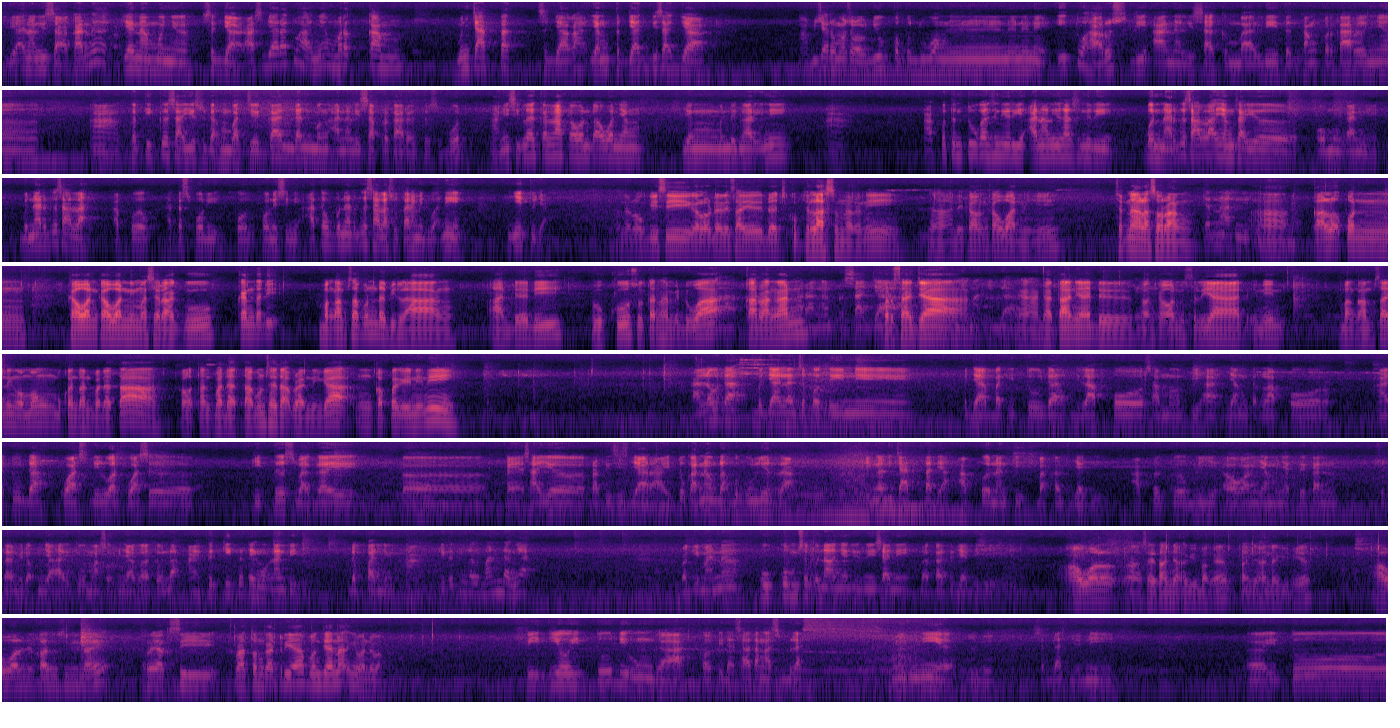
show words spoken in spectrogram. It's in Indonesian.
Dianalisa. Karena yang namanya sejarah, sejarah itu hanya merekam, mencatat sejarah yang terjadi saja. Nah, bicara masalah dia bukan pejuang ini, ini, ini, itu harus dianalisa kembali tentang perkaranya. Nah, ketika saya sudah membacakan dan menganalisa perkara tersebut, nah ini silakanlah kawan-kawan yang yang mendengar ini, nah, apa tentukan sendiri, analisa sendiri, benar ke salah yang saya omongkan nih, benar ke salah? Apa atas poni- pon- ponis ini, atau benar ke salah Sultan Hamid II nih, intinya itu ya. Analogi sih kalau dari saya udah cukup jelas sebenarnya nih. Nah, ini kawan-kawan nih, cernalah seorang. Cerna sendiri. Ah, kalaupun kawan-kawan nih masih ragu, kan tadi Bang Kamsa pun udah bilang ada di buku Sultan Hamid II karangan Karangan Persaja. Persaja. 53. Ya, datanya ada. Kawan-kawan bisa lihat. Ini Bang Kamsa nih ngomong bukan tanpa data. Kalau tanpa data pun saya tak berani gak ngungkap kayak ini nih. Kalau udah berjalan seperti ini, pejabat itu udah dilapor sama pihak yang terlapor. Nah, itu udah kuas di luar kuasa kita sebagai eh, kayak saya praktisi sejarah itu karena udah bergulir dah. Tinggal dicatat ya apa nanti bakal terjadi. Apa ke beli orang yang menyatakan Sultan Hamid penjahat itu masuk penjara atau enggak. Nah, itu kita tengok nanti depannya. Nah, kita tinggal mandang ya. Nah, bagaimana hukum sebenarnya di Indonesia ini bakal terjadi. Awal, nah, saya tanya lagi Bang ya, pertanyaan lagi nih ya. Awalnya kasus ini naik, reaksi Keraton Kadria Pontianak gimana Bang? Video itu diunggah kalau tidak salah tanggal 11 Juni ya, Juni. 11 Juni. Eh, itu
